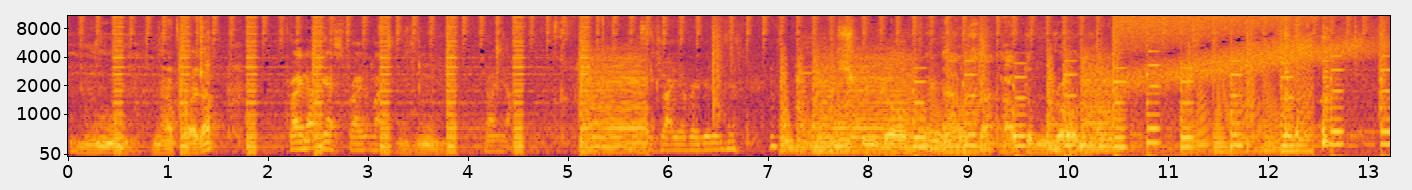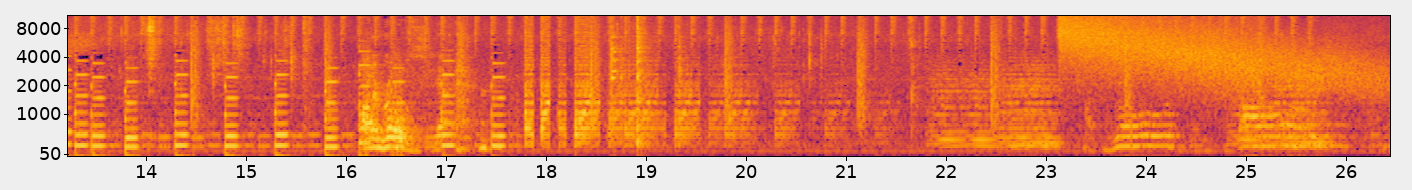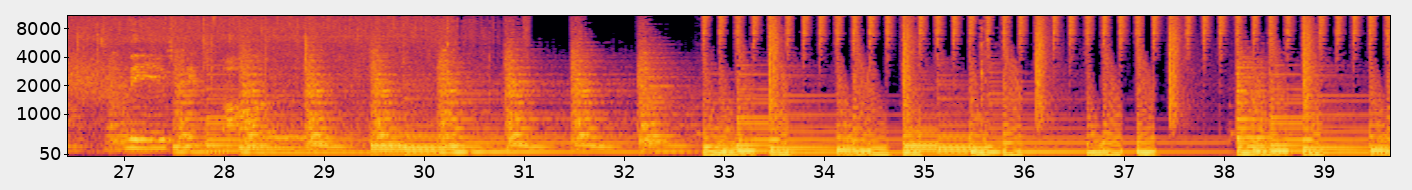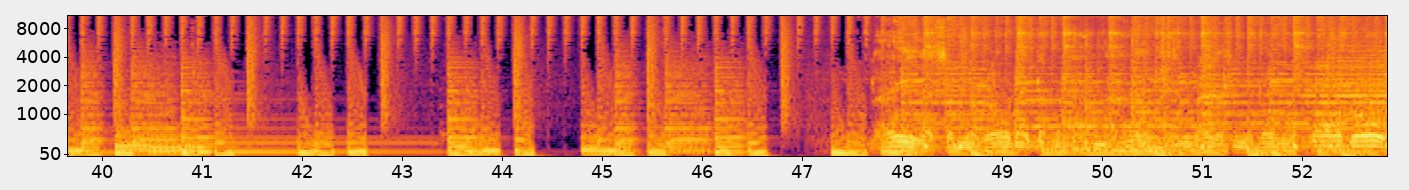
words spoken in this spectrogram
mm. now fried up up yes it up yes, Mm -hmm. fried up Is dry ever good in here but now it's an autumn roll autumn rolls yeah me with all đây là sông Rô đây các bạn ở này là sông Rô mà Rô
